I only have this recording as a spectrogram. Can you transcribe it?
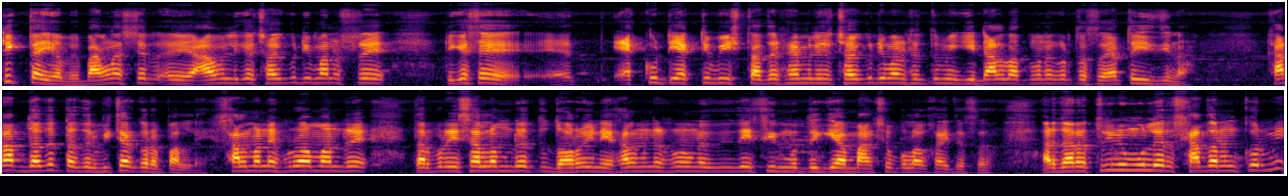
ঠিক তাই হবে। বাংলাদেশের আওয়ামী লীগের ছয় কোটি মানুষরে, ঠিক আছে এক কোটি অ্যাক্টিভিস্ট তাদের ফ্যামিলিতে ছয় কোটি মানুষের তুমি কি ডাল ভাত মনে করতেছো? এত ইজি না। খারাপ যাদের তাদের বিচার করে পারলে। সালমান এফ রহমান রে তারপরে এই রে তো ধরোই নেই। সালমান রহমান দেশির মধ্যে গিয়া মাংস পোলাও খাইতেছ। আর যারা তৃণমূলের সাধারণ কর্মী,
